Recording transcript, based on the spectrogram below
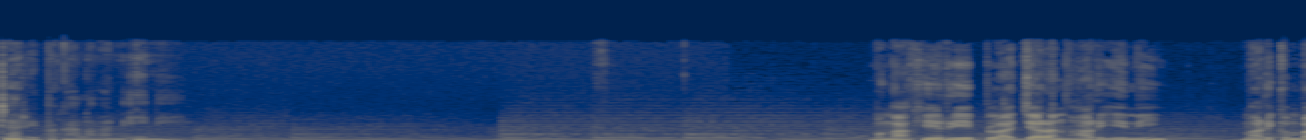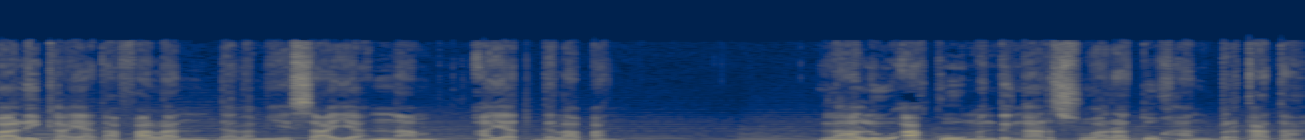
dari pengalaman ini. Mengakhiri pelajaran hari ini, mari kembali ke ayat hafalan dalam Yesaya 6 ayat 8. Lalu aku mendengar suara Tuhan berkata,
